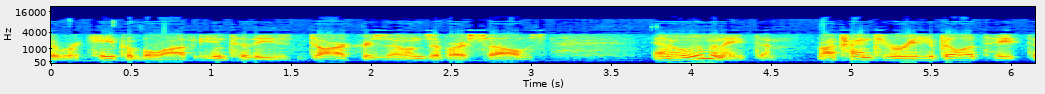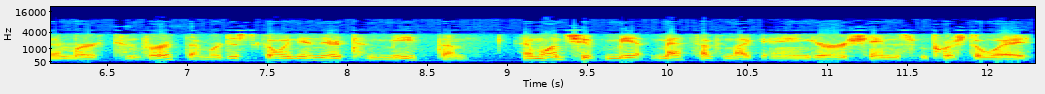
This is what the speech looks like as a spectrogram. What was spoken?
that we're capable of into these darker zones of ourselves and illuminate them. We're not trying to rehabilitate them or convert them. We're just going in there to meet them. And once you've met, met something like anger or shame that's been pushed away,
